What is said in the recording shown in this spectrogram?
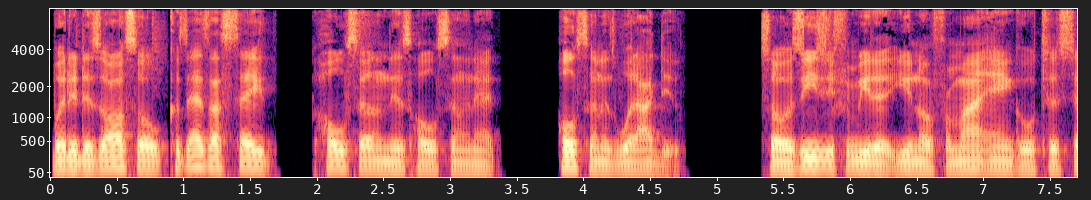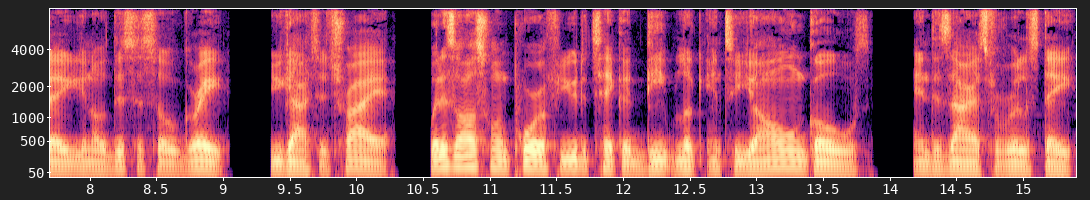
but it is also because, as I say, wholesaling is wholesaling that wholesaling is what I do. So it's easy for me to, you know, from my angle to say, you know, this is so great you guys should try it. But it's also important for you to take a deep look into your own goals and desires for real estate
